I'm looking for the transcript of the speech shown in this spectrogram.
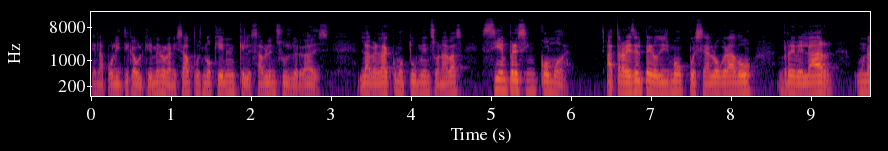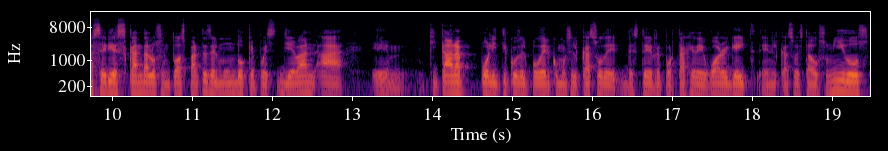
en la política o el crimen organizado, pues no quieren que les hablen sus verdades. La verdad, como tú mencionabas, siempre es incómoda. A través del periodismo, pues se ha logrado revelar una serie de escándalos en todas partes del mundo que pues llevan a em, quitar a políticos del poder, como es el caso de, de, este reportaje de Watergate en el caso de Estados Unidos,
